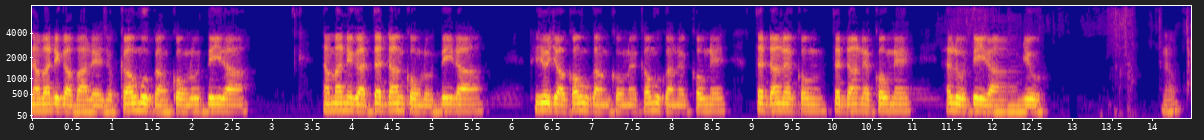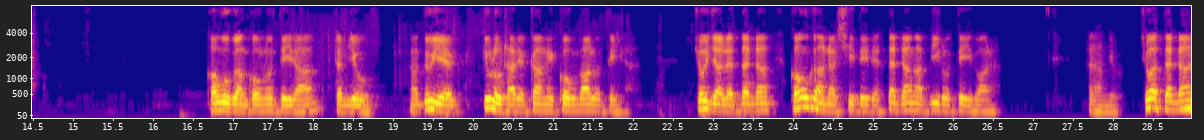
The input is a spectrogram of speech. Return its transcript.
နံပါတ်1ကဘာလဲဆိုကောင်းမှုကံကုံလို့သေးတာနံပါတ်2ကတက်တန်းကုံလို့သေးတာဒီလိုကြောင့်ကောင်းမှုကံကုံတယ်ကောင်းမှုကံလည်းကုံတယ်တက်တန်းလည်းကုံတက်တန်းလည်းကုံတယ်အဲ့လိုသေးတာမျိုး နော်ကောင်းမှုကံကုံလို့သေးတာတစ်မျိုးနော်သူ့ရဲ့ပြုလုပ်ထားတဲ့ကံလေးကုံသွားလို့သေးတာကျိုးကြလဲတက်တန်းကောင်းမှုကံတော့ရှိသေးတယ်တက်တန်းကပြီးလို့သေသွားတာအဲ့ဒါမျိုးကျိုးကတက်တန်း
